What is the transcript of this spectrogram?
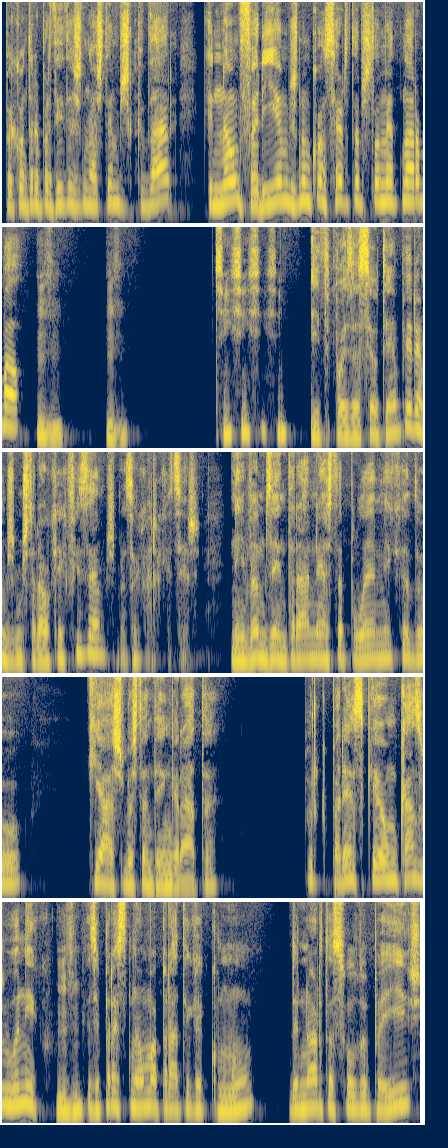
para contrapartidas que nós temos que dar que não faríamos num concerto absolutamente normal. Uhum. Uhum. Sim, sim, sim, sim. E depois, a seu tempo, iremos mostrar o que é que fizemos. Mas agora, quer dizer, nem vamos entrar nesta polémica do que acho bastante ingrata, porque parece que é um caso único. Uhum. Quer dizer, parece que não é uma prática comum de norte a sul do país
